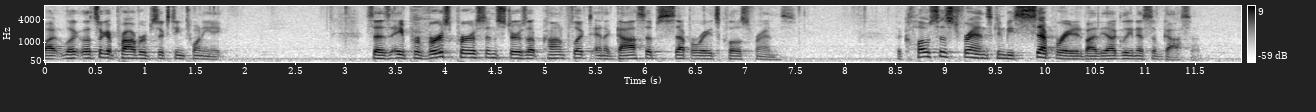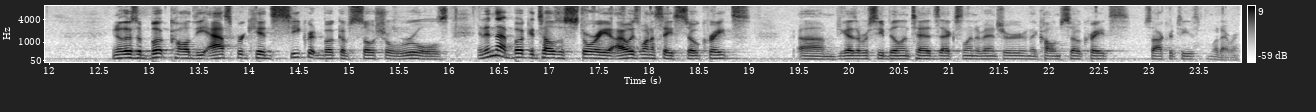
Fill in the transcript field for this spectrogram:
Well, look, let's look at Proverbs 16 28. Says, A perverse person stirs up conflict, and a gossip separates close friends. The closest friends can be separated by the ugliness of gossip. You know, there's a book called The Asperkid's Secret Book of Social Rules. And in that book, it tells a story. I always want to say Socrates. Um, do you guys ever see Bill and Ted's Excellent Adventure? And they call him Socrates, Socrates, whatever.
